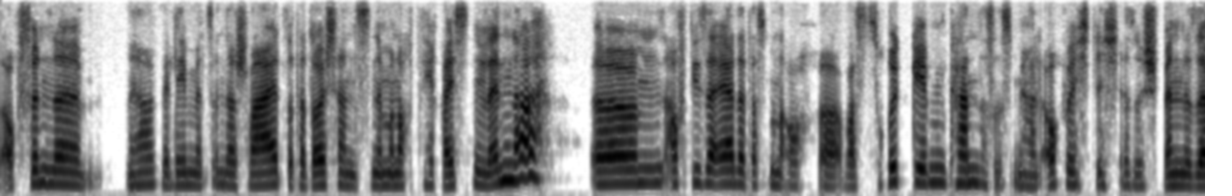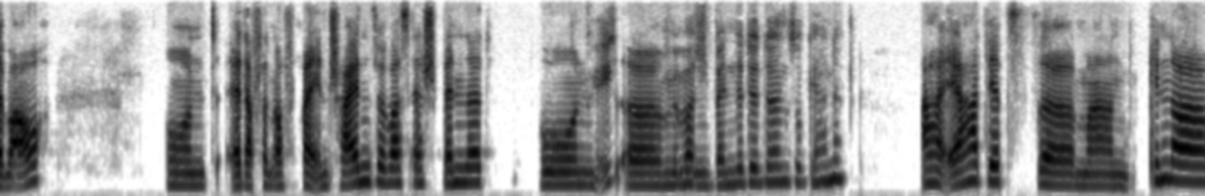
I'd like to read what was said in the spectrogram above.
auch finde, ja, wir leben jetzt in der Schweiz oder Deutschland, das sind immer noch die reichsten Länder ähm, auf dieser Erde, dass man auch äh, was zurückgeben kann. Das ist mir halt auch wichtig. Also ich spende selber auch. Und er darf dann auch frei entscheiden, für was er spendet. Und Okay. ähm, Für was spendet ihr dann so gerne? ah, er hat jetzt äh, mal ein Kinder,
